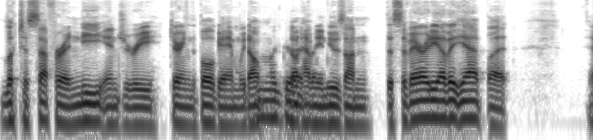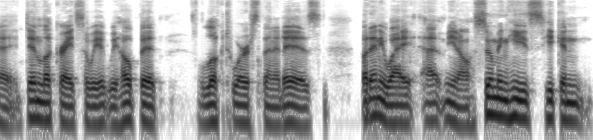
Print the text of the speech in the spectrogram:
looked to suffer a knee injury during the bowl game. We don't good. don't have any news on the severity of it yet, but uh, it didn't look great. So we we hope it looked worse than it is. But anyway, uh, you know, assuming he's he can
